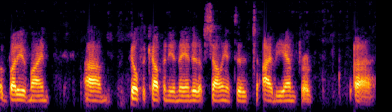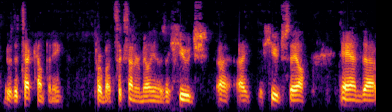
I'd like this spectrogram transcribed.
a buddy of mine um, built a company, and they ended up selling it to, to IBM for uh, it was a tech company for about six hundred million. It was a huge uh, a huge sale, and uh,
